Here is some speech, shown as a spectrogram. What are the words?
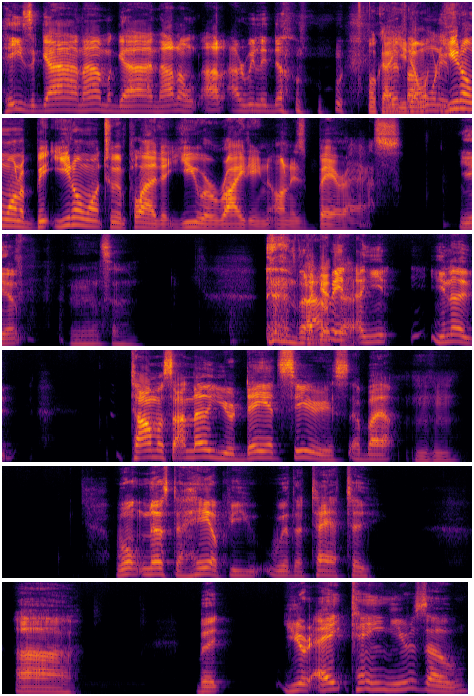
he's a guy and I'm a guy and I don't I, I really don't. Okay, you don't you to- don't want to be you don't want to imply that you are riding on his bare ass. Yep. Yeah, so, but I I, really, that. and you you know, Thomas, I know you're dead serious about hmm wanting us to help you with a tattoo. Uh, but you're 18 years old,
